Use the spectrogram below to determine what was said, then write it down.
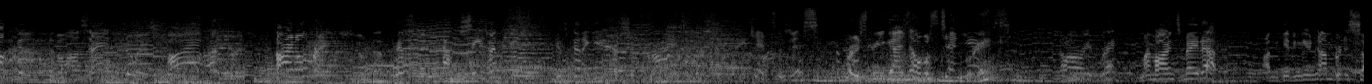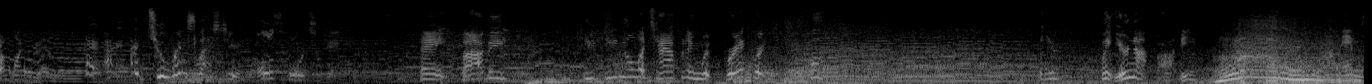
Welcome to the Los Angeles 500 final race of the Piston Cup season. It's been a year of surprises. Get to this. First for you guys almost 10 years. Sorry, Brett. My mind's made up. I'm giving your number to someone new. Hey, I had two wins last year. All sports change. Hey, Bobby. You, do you know what's happening with Brick or... Oh. You're, wait, you're not Bobby. My name's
